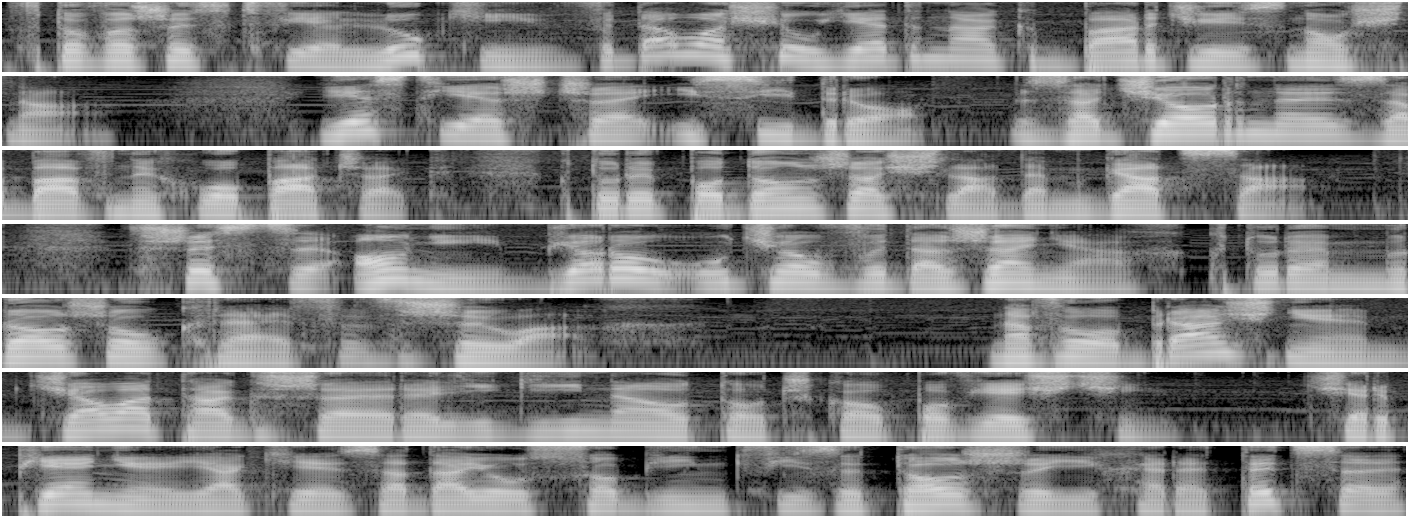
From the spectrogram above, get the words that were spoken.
W towarzystwie Luki wydała się jednak bardziej znośna. Jest jeszcze Isidro, zadziorny, zabawny chłopaczek, który podąża śladem Gatsa. Wszyscy oni biorą udział w wydarzeniach, które mrożą krew w żyłach. Na wyobraźnię działa także religijna otoczka opowieści. Cierpienie, jakie zadają sobie inkwizytorzy i heretycy,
